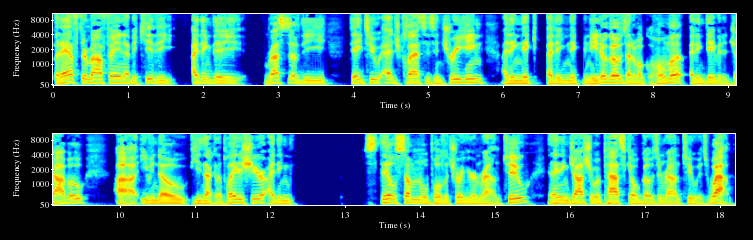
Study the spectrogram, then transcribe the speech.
But after Mafe and Ebiketie, I think the rest of the day two edge class is intriguing. I think Nick, I think Nik Bonitto goes out of Oklahoma. I think David Ojabo uh, even though he's not going to play this year, I think still someone will pull the trigger in round two. And I think Joshua Paschal goes in round two as well.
